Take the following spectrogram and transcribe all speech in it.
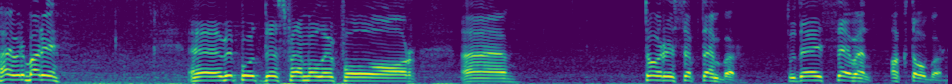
Hi everybody! Uh, we put this family for uh, 30 September. Today is 7 October.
